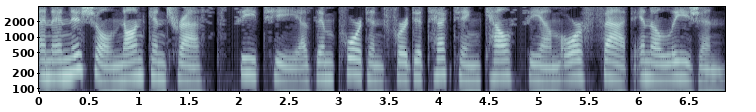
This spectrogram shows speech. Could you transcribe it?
An initial noncontrast CT is important for detecting calcium or fat in a lesion,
